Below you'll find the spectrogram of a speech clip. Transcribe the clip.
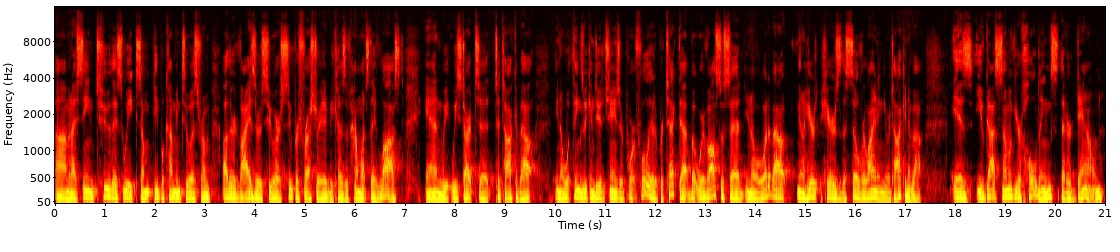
um, and I've seen two this week, some people coming to us from other advisors who are super frustrated because of how much they've lost. And we, we start to, to talk about, you know, what things we can do to change their portfolio to protect that. But we've also said, you know, what about, you know, here's, here's the silver lining you were talking about is you've got some of your holdings that are down,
